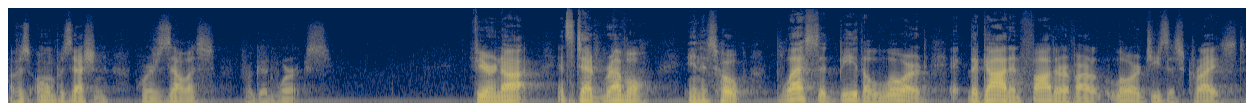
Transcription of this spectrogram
of his own possession who are zealous for good works. Fear not, instead, revel in his hope. Blessed be the Lord, the God and Father of our Lord Jesus Christ.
